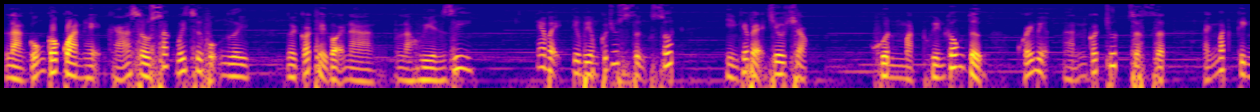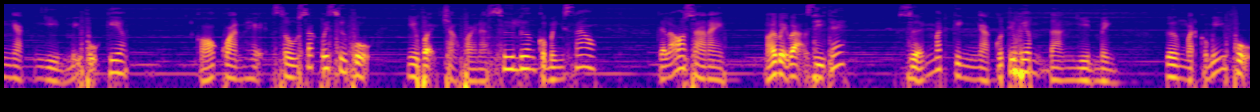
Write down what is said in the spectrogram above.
làng cũng có quan hệ khá sâu sắc với sư phụ người, người có thể gọi nàng là huyền di. Nghe vậy tiêu viêm có chút sừng sốt, nhìn cái vẻ trêu chọc, khuôn mặt huyền công tử, khóe miệng hắn có chút giật giật, ánh mắt kinh ngạc nhìn mỹ phụ kia. Có quan hệ sâu sắc với sư phụ, như vậy chẳng phải là sư lương của mình sao? Cái lão già này, nói bậy bạ gì thế? Dưới ánh mắt kinh ngạc của tiêu viêm đang nhìn mình, gương mặt của mỹ phụ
